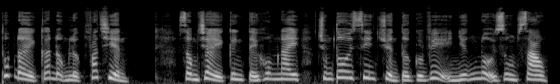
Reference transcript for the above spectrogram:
thúc đẩy các động lực phát triển. Dòng chảy kinh tế hôm nay, chúng tôi xin chuyển tới quý vị những nội dung sau.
